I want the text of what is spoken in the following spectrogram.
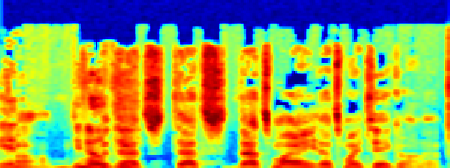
and um, you know, but the, that's that's that's my that's my take on it.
